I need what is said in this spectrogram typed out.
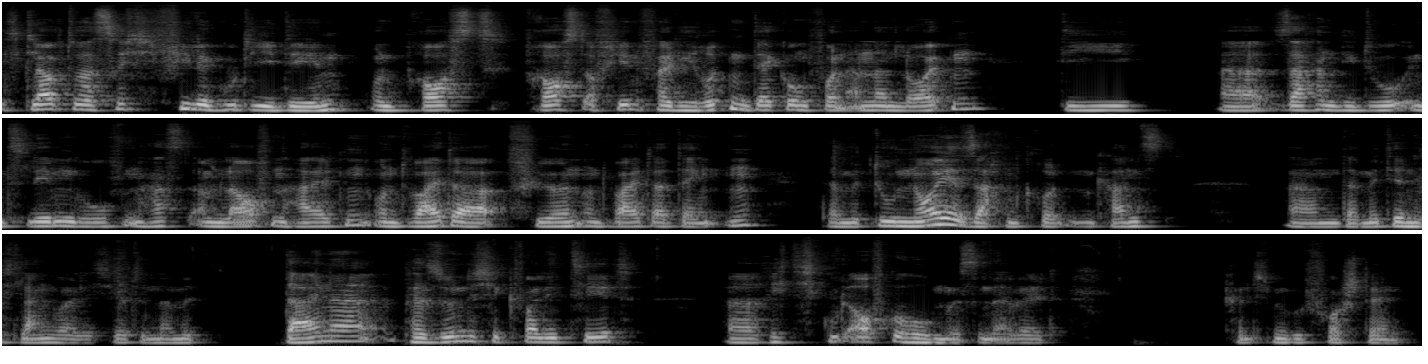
ich glaube, du hast richtig viele gute Ideen und brauchst, brauchst auf jeden Fall die Rückendeckung von anderen Leuten, die äh, Sachen, die du ins Leben gerufen hast, am Laufen halten und weiterführen und weiterdenken, damit du neue Sachen gründen kannst, ähm, damit dir nicht langweilig wird und damit deine persönliche Qualität äh, richtig gut aufgehoben ist in der Welt. Könnte ich mir gut vorstellen.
